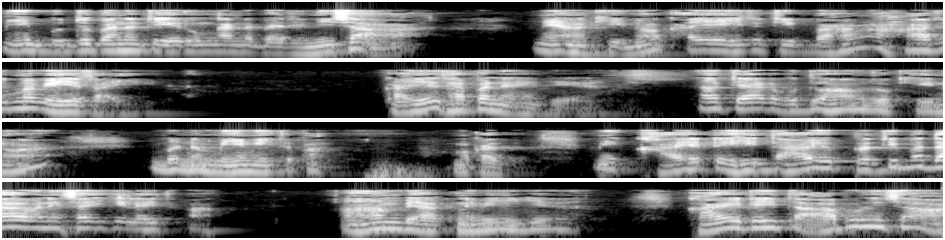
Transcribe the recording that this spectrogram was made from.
මේ බුදුබණ තේරුම් ගන්න බැරි නිසා මෙයා කියනවා කයේ හිත තිබ්බහම හරිම වෙහෙසයි. කයේ සැප නැහැ කියලා. නැත්නම් එයාට බුදුහාමුදුරුවෝ කියනවා ඔබන මෙහෙම හිතපන්. මොකද මේ කයට හිත ආවේ ප්‍රතිපදාව නිසායි කියලා හිතපන්. අහම්බයක් නෙවෙයි කියලා. කයට හිත ආපු නිසා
